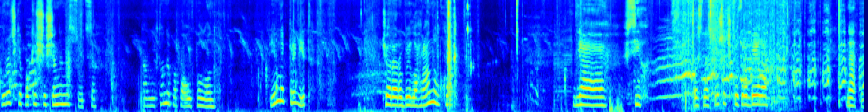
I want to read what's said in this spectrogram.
Курочки поки що ще не несуться. Там ніхто не попав у полон. Півник, привіт. Вчора робила гранулку для всіх. Ось на сушечку зробила. Нате.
